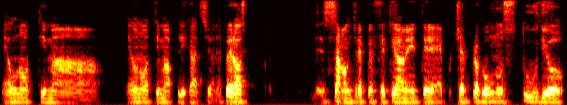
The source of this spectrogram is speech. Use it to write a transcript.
È, è un'ottima, è un'ottima applicazione, però Soundtrap effettivamente è, c'è proprio uno studio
